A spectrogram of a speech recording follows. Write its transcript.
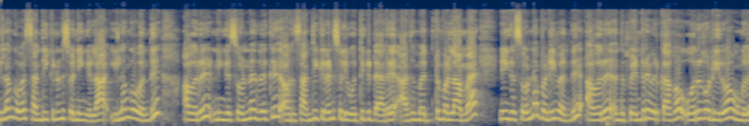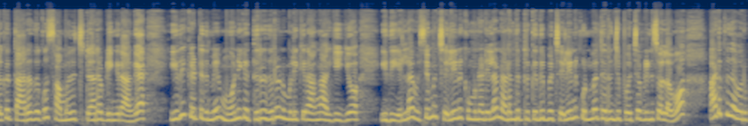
இளங்கோவை சந்திக்கணும்னு சொன்னீங்களா? இளங்கோ வந்து அவர் நீங்கள் சொன்னதுக்கு அவர் சந்திக்கிறேன்னு சொல்லி ஒத்துக்கிட்டாரு. அது மட்டும் இல்லாமல் நீங்கள் சொன்னபடி வந்து அவர் அந்த பென்ட்ரைவருக்காக ஒரு கோடி ரூபா உங்களுக்கு தரதுக்கும் சம்மதிச்சிட்டாரு அப்படிங்கிறாங்க. இது கெட்டதுமே மோனிகா திரு திருன்னு முழிக்கிறாங்க. ஐயோ இது எல்லா விஷயமும் செலினுக்கு முன்னாடிலாம் நடந்துட்டு இருக்குது இப்போ செலினுக்கு உண்மை தெரிஞ்சு போச்சு அப்படின்னு சொல்லவும் அடுத்தது அவர்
